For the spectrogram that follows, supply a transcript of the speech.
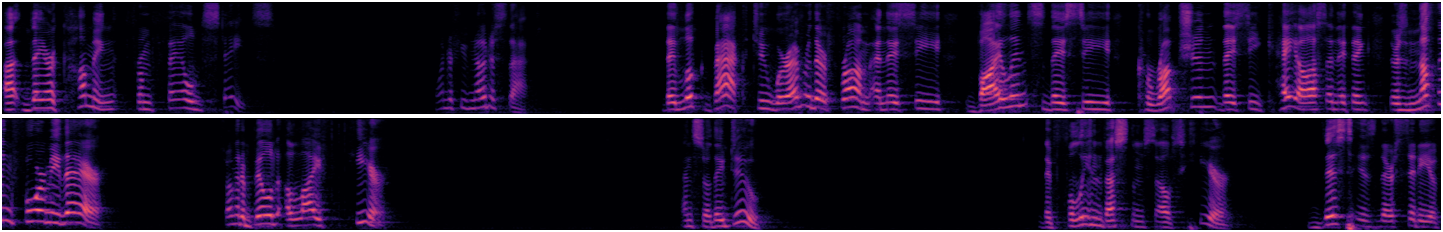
uh, they are coming from failed states. I wonder if you've noticed that. They look back to wherever they're from and they see violence, they see corruption, they see chaos, and they think, there's nothing for me there. So I'm going to build a life here. And so they do. They fully invest themselves here. this is their city of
